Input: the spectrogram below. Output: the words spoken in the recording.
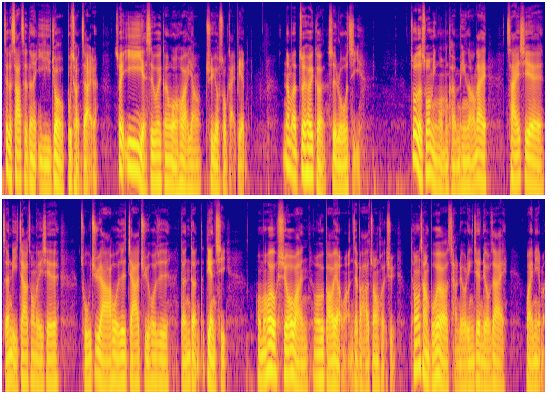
这个刹车灯的意义就不存在了。所以意义也是会跟文化一样去有所改变。那么最后一个是逻辑，做的说明我们可能平常在拆卸、整理家中的一些厨具啊，或者是家具，或者是等等的电器，我们会修完或者保养完再把它装回去，通常不会有残留零件留在外面嘛。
